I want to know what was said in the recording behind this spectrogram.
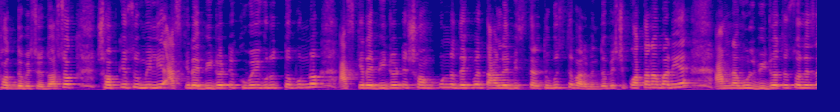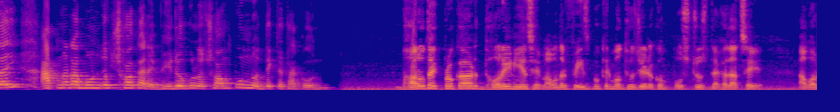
ছদ্মবেশে। দর্শক, সবকিছু মিলিয়ে আজকের এই ভিডিওটি খুবই গুরুত্বপূর্ণ। আজকের এই ভিডিওটি সম্পূর্ণ দেখবেন, তাহলে বিস্তারিত বুঝতে পারবেন। তো বেশি কথা না বাড়িয়ে আমরা মূল ভিডিওতে চলে যাই। আপনারা মনোযোগ সহকারে ভিডিওগুলো সম্পূর্ণ দেখতে থাকুন। ভারত এক প্রকার ধরে নিয়েছে আমাদের ফেসবুকের মধ্যে যেরকম পোস্ট দেখা যাচ্ছে, আবার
